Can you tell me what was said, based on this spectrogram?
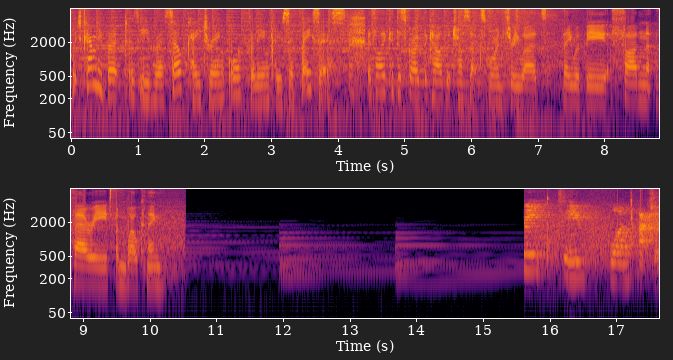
which can be booked as either a self-catering or a fully inclusive basis. If I could describe the Calvert Trust Exmoor in three words, they would be fun, varied and welcoming. Two, one, action.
